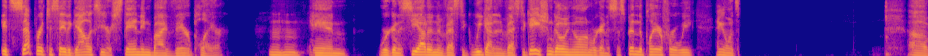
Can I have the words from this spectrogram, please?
it's separate to say the galaxy are standing by their player. Mhm. and we're going to see out an investig we got an investigation going on. We're going to suspend the player for a week. Hang on one sec. Uh,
